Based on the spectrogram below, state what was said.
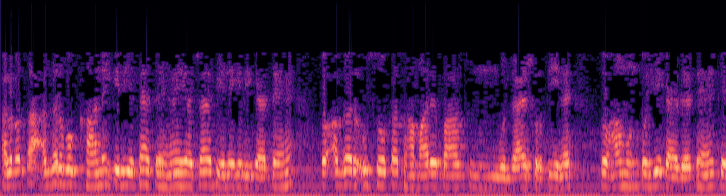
البتہ اگر وہ کھانے کے لیے کہتے ہیں یا چائے پینے کے لیے کہتے ہیں، تو اگر اس وقت ہمارے پاس گنجائش ہوتی ہے، تو ہم ان کو یہ کہہ دیتے ہیں کہ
